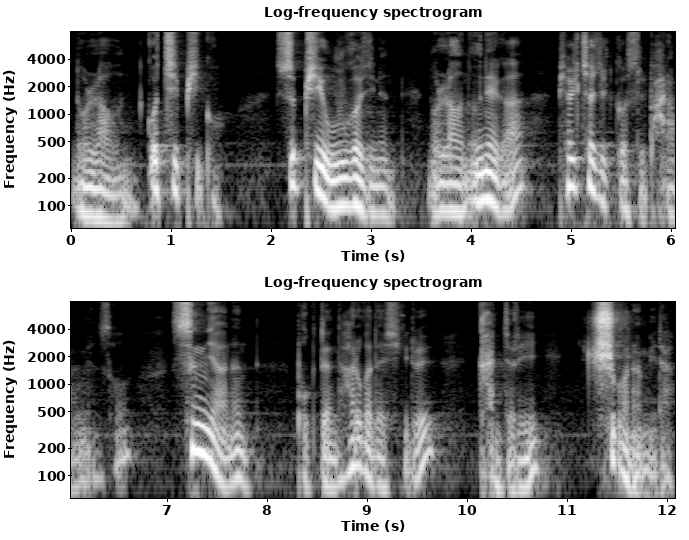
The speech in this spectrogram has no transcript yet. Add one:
놀라운 꽃이 피고 숲이 우거지는 놀라운 은혜가 펼쳐질 것을 바라보면서 승리하는 복된 하루가 되시기를 간절히 축원합니다.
